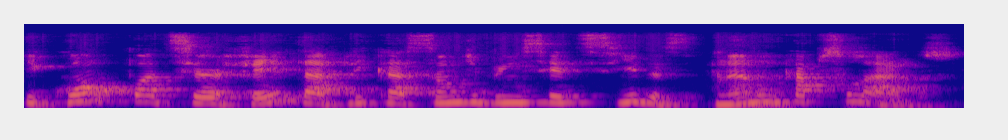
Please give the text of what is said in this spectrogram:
e como pode ser feita a aplicação de bioinseticidas nanoencapsulados.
